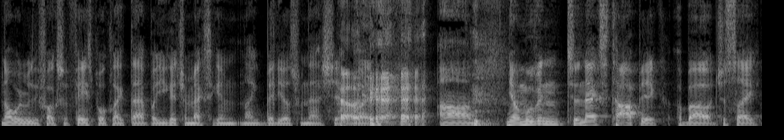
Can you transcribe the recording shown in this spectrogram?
Nobody really fucks with Facebook like that, but you get your Mexican like videos from that shit. But um, you know, moving to the next topic about just like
